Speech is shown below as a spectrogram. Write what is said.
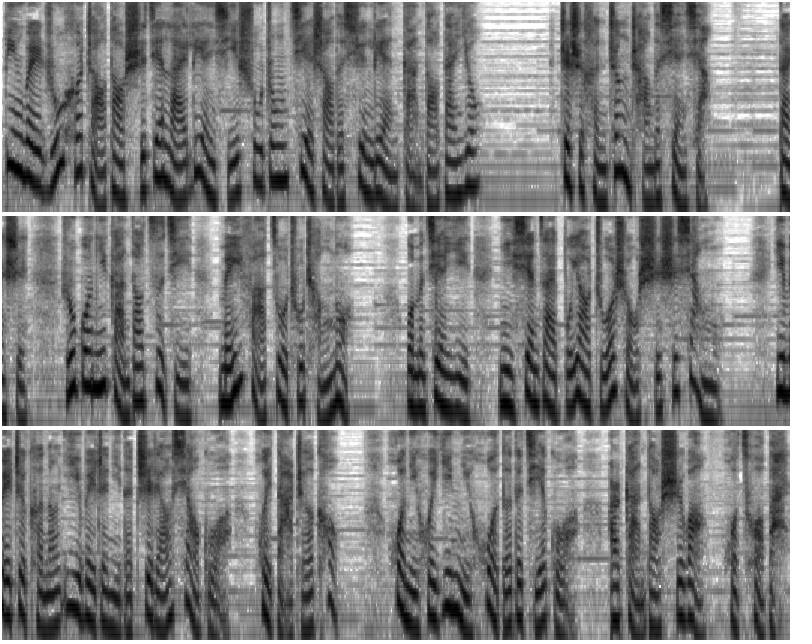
并为如何找到时间来练习书中介绍的训练感到担忧。这是很正常的现象。但是，如果你感到自己没法做出承诺，我们建议你现在不要着手实施项目。因为这可能意味着你的治疗效果会打折扣，或你会因你获得的结果而感到失望或挫败。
